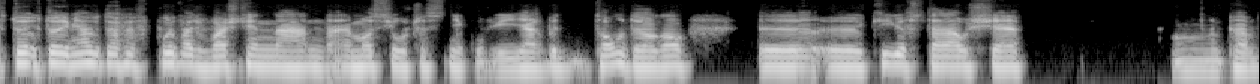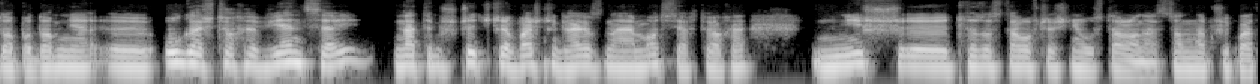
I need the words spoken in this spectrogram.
które, które miały trochę wpływać właśnie na, na emocje uczestników. I jakby tą drogą y, y, Kijów starał się Mm, prawdopodobnie y, ugrać trochę więcej na tym szczycie, właśnie grając na emocjach trochę, niż y, to zostało wcześniej ustalone. Stąd na przykład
